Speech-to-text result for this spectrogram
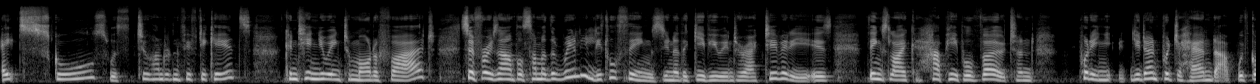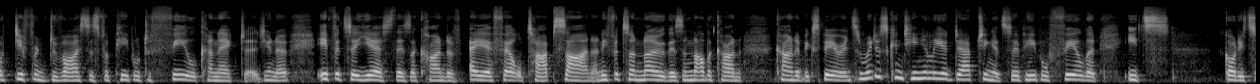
eight schools with 250 kids, continuing to modify it. So, for example, some of the really little things, you know, that give you interactivity is things like how people vote and putting you don't put your hand up. We've got different devices for people to feel connected. You know, if it's a yes, there's a kind of AFL type sign, and if it's a no, there's another kind kind of experience. And we're just continually adapting it so people feel that it's got its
